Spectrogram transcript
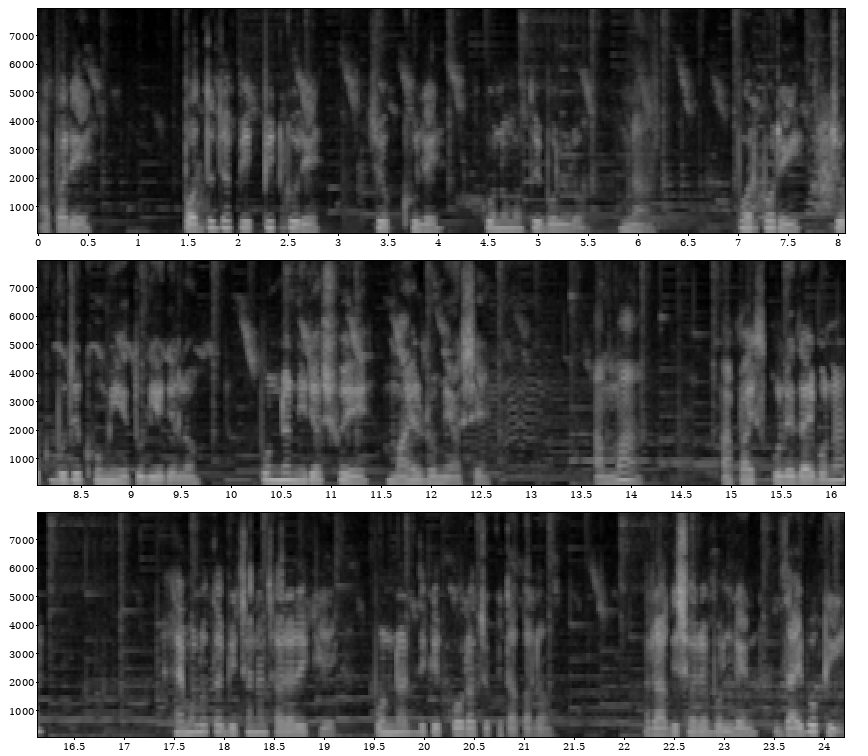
আপারে পদ্মজা পিট পিট করে চোখ খুলে কোনো মতে বলল, না। পরপরেই চোখ বুজে ঘুমিয়ে তুলিয়ে গেল। পূর্ণা নিরাশ হয়ে মায়ের রুমে আসে। আম্মা, আপা স্কুলে যাইব না? হেমলতা বিছানা ঝাড়া রেখে পূর্ণার দিকে কড়া চোখে তাকালো। রাগী স্বরে বললেন, যাইব কি?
